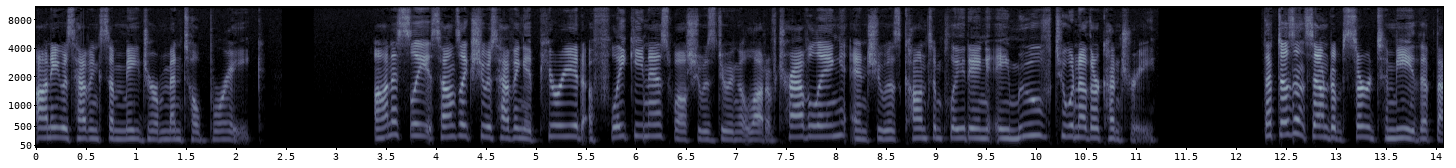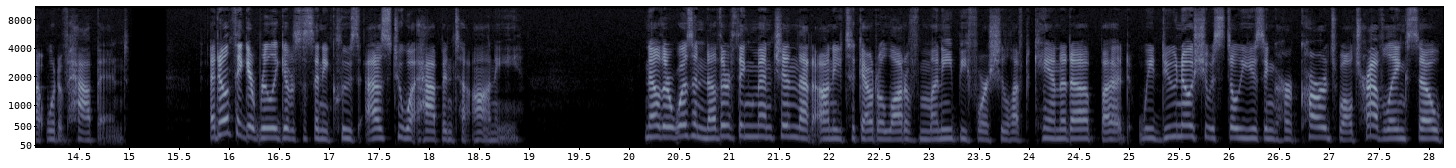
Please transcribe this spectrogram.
Ani was having some major mental break. Honestly, it sounds like she was having a period of flakiness while she was doing a lot of traveling and she was contemplating a move to another country. That doesn't sound absurd to me that that would have happened. I don't think it really gives us any clues as to what happened to Ani. Now, there was another thing mentioned that Ani took out a lot of money before she left Canada, but we do know she was still using her cards while traveling, so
